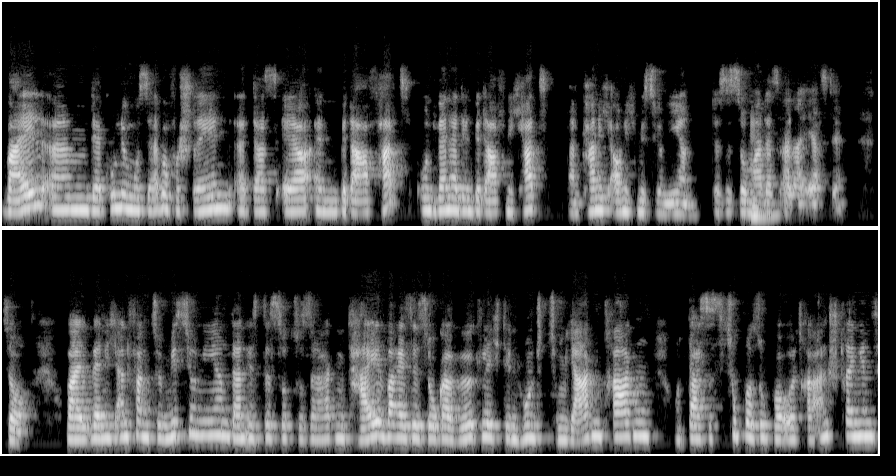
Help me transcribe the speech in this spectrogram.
Weil ähm, der Kunde muss selber verstehen, äh, dass er einen Bedarf hat. Und wenn er den Bedarf nicht hat, dann kann ich auch nicht missionieren. Das ist so mal mhm. das allererste. So. Weil wenn ich anfange zu missionieren, dann ist es sozusagen teilweise sogar wirklich den Hund zum Jagen tragen. Und das ist super, super ultra anstrengend.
